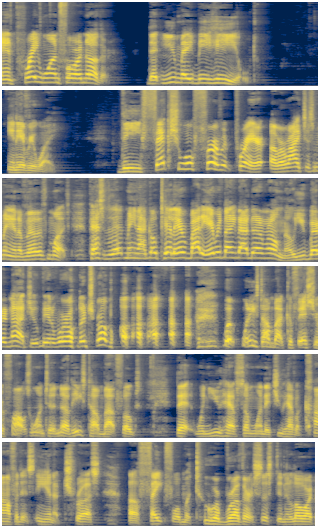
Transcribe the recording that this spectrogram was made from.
and pray one for another that you may be healed in every way. The effectual, fervent prayer of a righteous man availeth much. Pastor, does that mean I go tell everybody everything that I've done wrong? No, you better not. You'll be in a world of trouble. but when he's talking about confess your faults one to another, he's talking about folks that when you have someone that you have a confidence in, a trust, a faithful, mature brother or sister in the Lord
